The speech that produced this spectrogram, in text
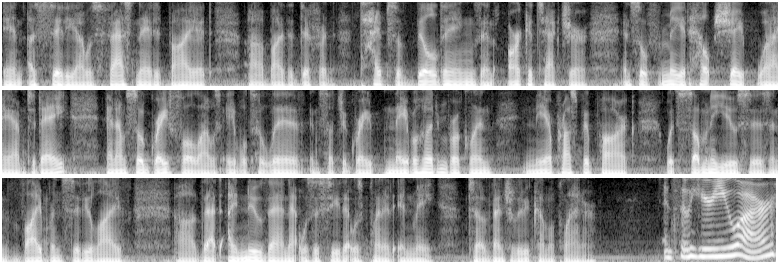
in a city, I was fascinated by it, uh, by the different types of buildings and architecture. And so for me, it helped shape what I am today. And I'm so grateful I was able to live in such a great neighborhood in Brooklyn, near Prospect Park, with so many uses and vibrant city life. Uh, that I knew then that was a seed that was planted in me to eventually become a planner. And so here you are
